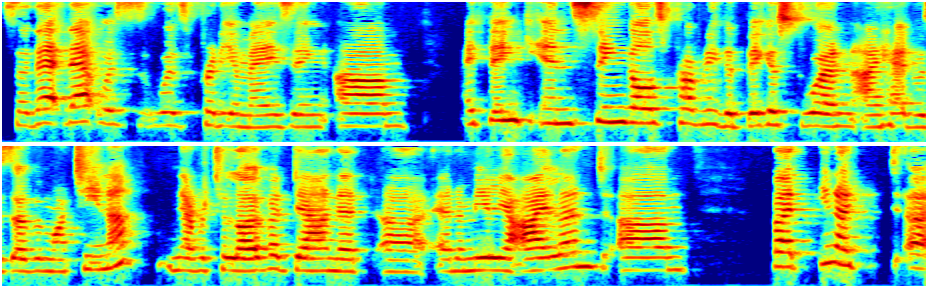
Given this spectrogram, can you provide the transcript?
so that that was was pretty amazing. Um, I think in singles, probably the biggest one I had was over Martina Navratilova down at uh, at Amelia Island. Um, but you know, uh,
